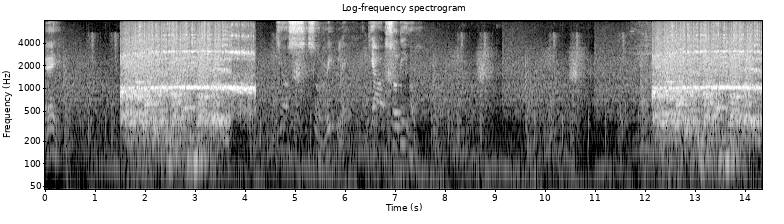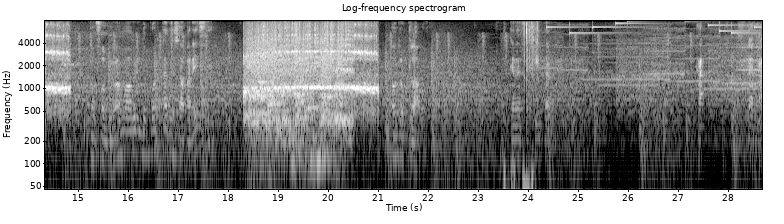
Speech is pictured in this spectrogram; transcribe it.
¡Ey! Dios, es horrible. Ya el sonido. Conforme vamos abriendo puertas desaparece. tá Ca... Tá tá tá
